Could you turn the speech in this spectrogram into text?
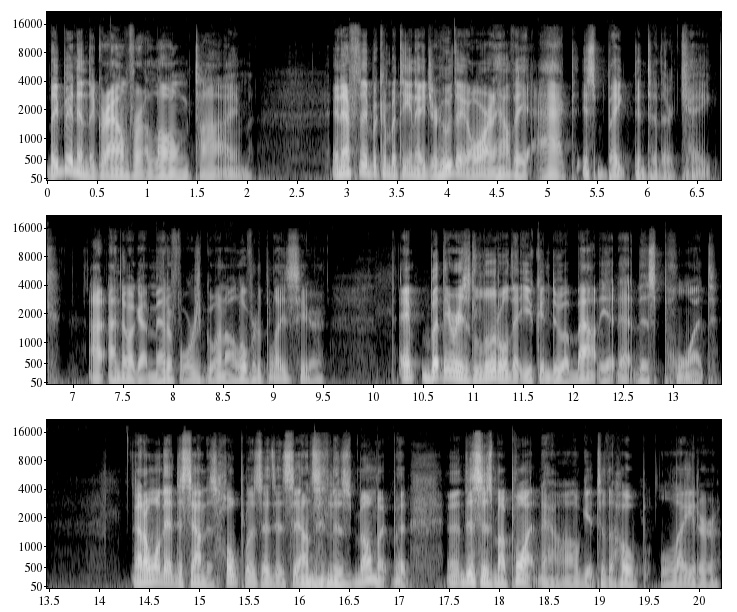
they've been in the ground for a long time. And after they become a teenager, who they are and how they act, it's baked into their cake. I, I know I got metaphors going all over the place here. And, but there is little that you can do about it at this point. I don't want that to sound as hopeless as it sounds in this moment, but uh, this is my point now. I'll get to the hope later.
